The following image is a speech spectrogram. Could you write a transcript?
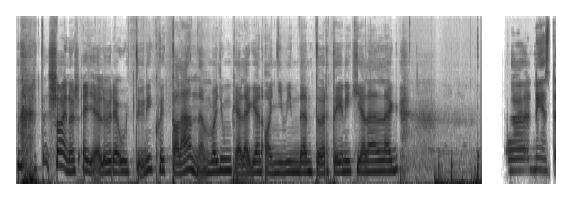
mert sajnos egyelőre úgy tűnik, hogy talán nem vagyunk elegen, annyi minden történik jelenleg. Nézd,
